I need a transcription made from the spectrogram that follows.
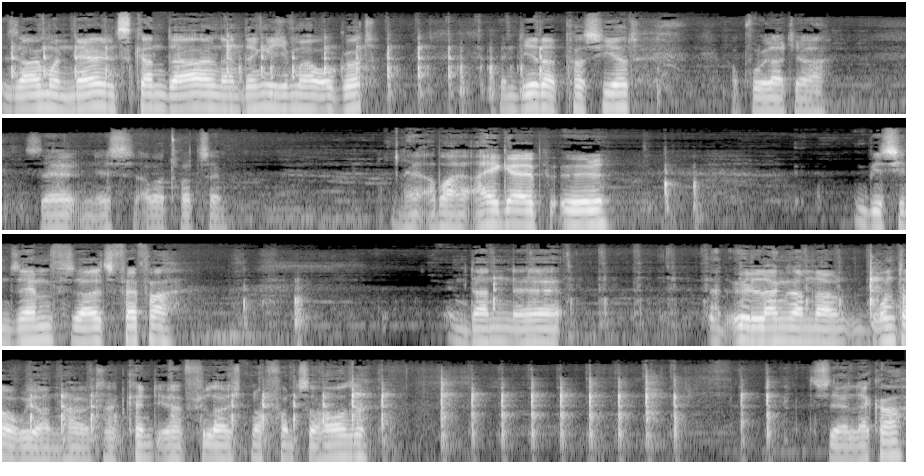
Salmonellen-Skandalen, dann denke ich immer, oh Gott, wenn dir das passiert, obwohl das ja selten ist, aber trotzdem. Ja, aber Eigelb, Öl, ein bisschen Senf, Salz, Pfeffer und dann äh, das Öl langsam da drunter rühren halt. Das kennt ihr vielleicht noch von zu Hause. Sehr lecker,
